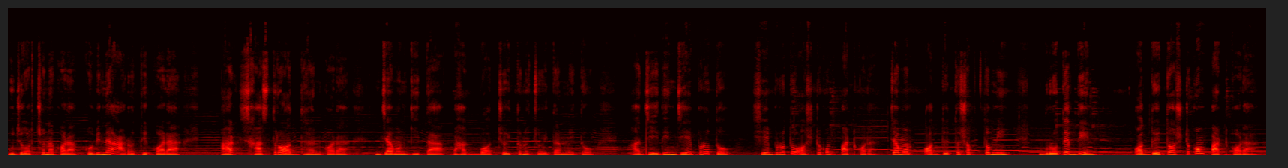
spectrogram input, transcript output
পুজো অর্চনা করা, গোবিন্দের আরতি করা আর শাস্ত্র অধ্যয়ন করা। যেমন গীতা, ভাগবত, চৈতন্য, চৈতামৃত। আর যেদিন যে ব্রত, সেই ব্রত অষ্টকম পাঠ করা। যেমন অদ্বৈত সপ্তমী, ব্রতের দিন অদ্বৈত অষ্টকম পাঠ করা।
